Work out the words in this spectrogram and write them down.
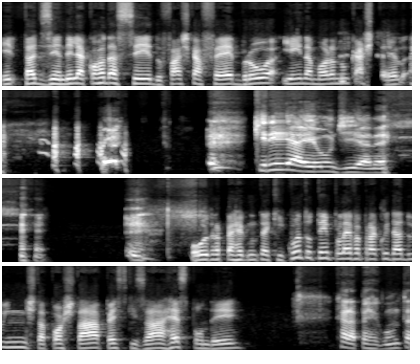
Ele está dizendo, ele acorda cedo, faz café, broa e ainda mora num castelo. Queria eu um dia, né? Outra pergunta aqui: quanto tempo leva para cuidar do Insta? Postar, pesquisar, responder? Cara, pergunta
